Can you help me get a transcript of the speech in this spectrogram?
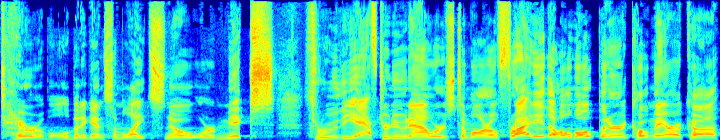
terrible, but again, some light snow or mix through the afternoon hours tomorrow. Friday, the home opener at Comerica.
